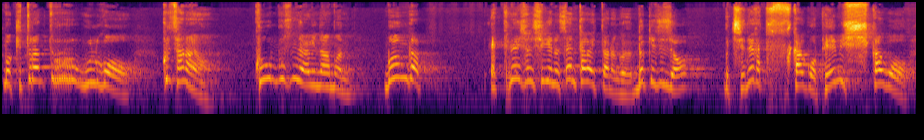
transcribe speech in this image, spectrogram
뭐 귀뚜라미 뚜루룩 울고 그렇잖아요. 그거 무슨 이야기냐면 뭔가 액티베이션 시키는 센터가 있다는 거예요. 느껴지죠? 뭐 지네가 탁 가고 뱀이 씩 가고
